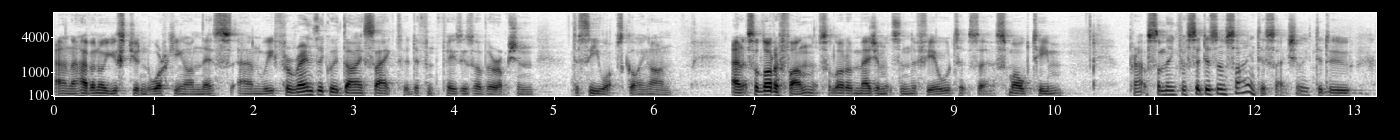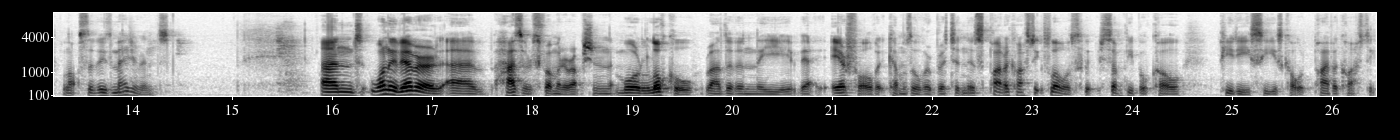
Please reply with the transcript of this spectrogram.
And I have an OU student working on this, and we forensically dissect the different phases of eruption to see what's going on. And it's a lot of fun, it's a lot of measurements in the field, it's a small team, perhaps something for citizen scientists actually, to do lots of these measurements. And one of the other uh, hazards from an eruption, more local rather than the, the airfall that comes over Britain, is pyroclastic flows, which some people call PDCs, called pyroclastic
